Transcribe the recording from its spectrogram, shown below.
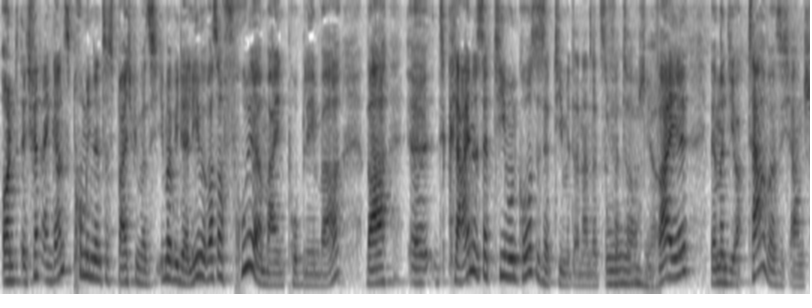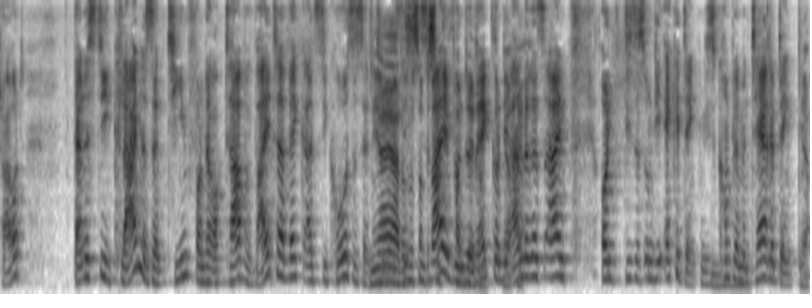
Und ich finde ein ganz prominentes Beispiel, was ich immer wieder erlebe, was auch früher mein Problem war, war äh, kleine Septime und große Septime miteinander zu oh, vertauschen. Ja. Weil, wenn man die Oktave sich anschaut, dann ist die kleine Septim von der Oktave weiter weg als die große Septim. Ja, ja, das ist so ein zwei Bünde weg und die ja, andere ja. ist ein. Und dieses um die Ecke denken, dieses mhm. komplementäre Denken, ja.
